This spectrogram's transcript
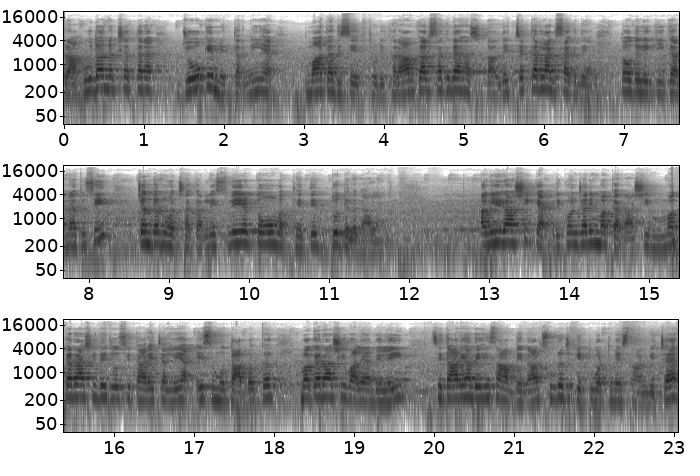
ਰਾਹੂ ਦਾ ਨਕਸ਼ਤਰ ਹੈ, ਜੋ ਕਿ ਮਿੱਤਰ ਨਹੀਂ ਹੈ। ਮਾਤਾ ਦੀ ਸਿਹਤ ਥੋੜੀ ਖਰਾਬ ਕਰ ਸਕਦਾ ਹੈ, ਹਸਪਤਾਲ ਦੇ ਚੱਕਰ ਲੱਗ ਸਕਦੇ ਆ। ਤਾਂ ਉਹਦੇ ਲਈ ਕੀ ਕਰਨਾ ਤੁਸੀਂ? ਚੰਦਰ ਨੂੰ ਅੱਛਾ ਕਰ ਲਈ, ਸਵੇਰ ਤੋਂ ਮੱਥੇ ਤੇ ਦੁੱਧ ਲਗਾ ਲੈਣਾ। ਅਗਲੀ ਰਾਸ਼ੀ ਕੈਪਰੀਕੌਨ ਜਾਨੀ ਮਕਰ ਰਾਸ਼ੀ। ਮਕਰ ਰਾਸ਼ੀ ਦੇ ਜੋ ਸਿਤਾਰੇ ਚੱਲੇ ਆ, ਇਸ ਮੁਤਾਬਕ ਮਕਰ ਰਾਸ਼ੀ ਵਾਲਿਆਂ ਦੇ ਲਈ ਸਿਤਾਰਿਆਂ ਦੇ ਹਿਸਾਬ ਦੇ ਨਾਲ ਸੂਰਜ ਕੇਤੂ 8ਵੇਂ ਸਥਾਨ ਵਿੱਚ ਹੈ।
